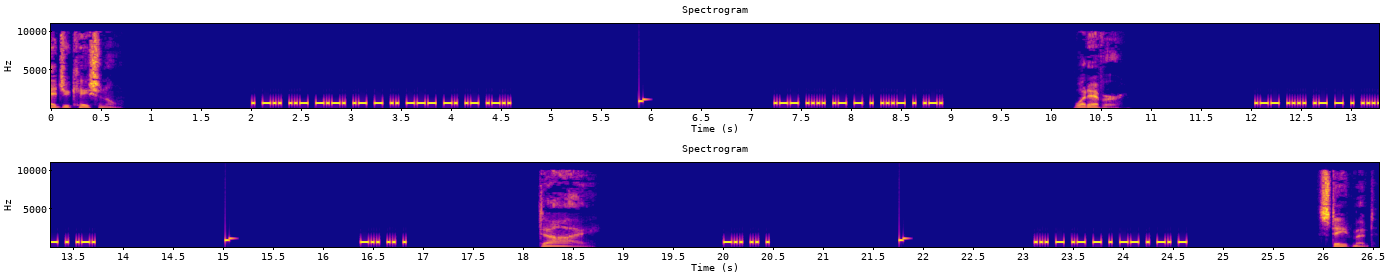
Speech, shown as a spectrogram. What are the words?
Educational. Whatever. Die. Statement.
